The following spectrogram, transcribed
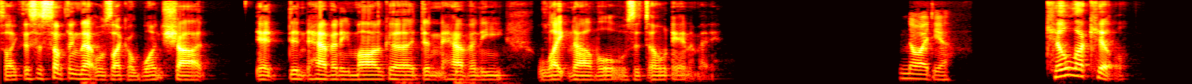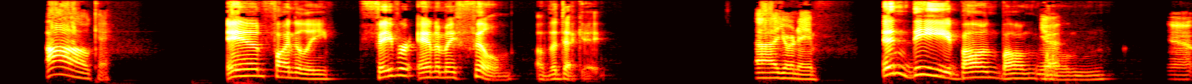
So like this is something that was like a one shot. It didn't have any manga. It didn't have any light novel. It was its own anime. No idea. Kill La Kill. Oh, okay. And finally, favorite anime film of the decade. Uh, your name. Indeed, bong bong Yeah. bong. Yeah.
